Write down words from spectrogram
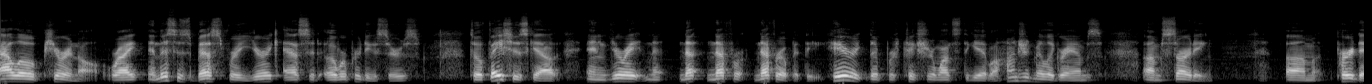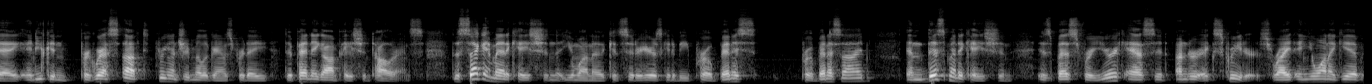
allopurinol, right? And this is best for uric acid overproducers, tophaceous gout, and urate ne- nephro- nephropathy. Here the practitioner wants to give 100 milligrams um, starting. Um, per day, and you can progress up to 300 milligrams per day depending on patient tolerance. The second medication that you want to consider here is going to be probenecid. And this medication is best for uric acid under excretors, right? And you want to give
